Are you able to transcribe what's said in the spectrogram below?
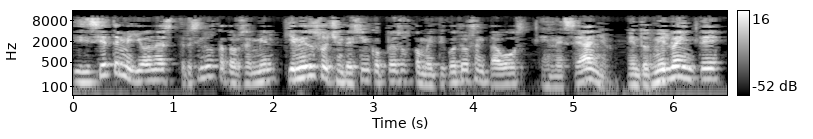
17.314.585 pesos con 24 centavos en ese año. En 2020,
